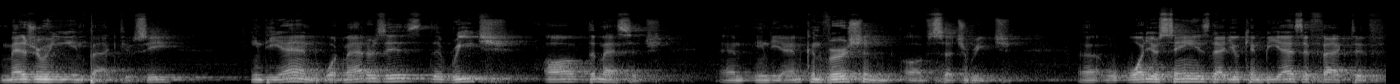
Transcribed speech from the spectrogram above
measuring impact, you see. In the end, what matters is the reach of the message. And in the end, conversion of such reach. Uh, what you're saying is that you can be as effective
